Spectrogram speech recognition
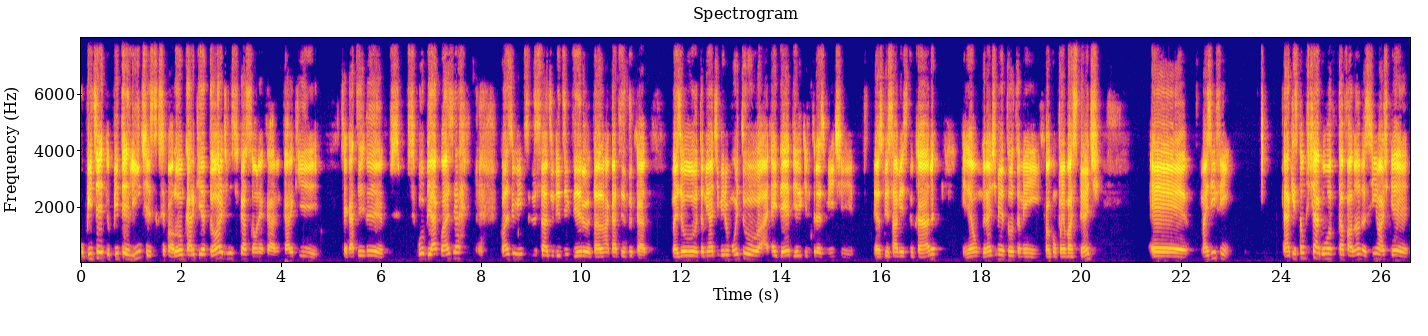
O Peter, o Peter Lynch, que você falou, é um cara que adora diversificação, né, cara? Um cara que, que a carteira, se bobear quase, quase o índice dos Estados Unidos inteiro tá na carteira do cara mas eu também admiro muito a, a ideia dele que ele transmite é, os pensamentos do cara. Ele é um grande mentor também, que eu acompanho bastante. É, mas, enfim, a questão que o Thiago está falando, assim, eu acho que é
